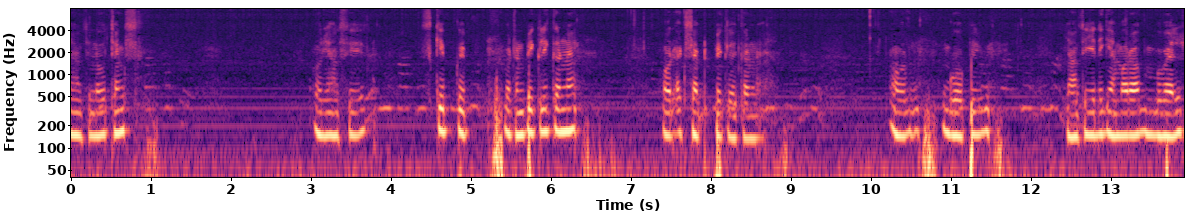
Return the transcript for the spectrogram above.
यहाँ से नो थैंक्स और यहाँ से स्किप के बटन पे क्लिक करना है और एक्सेप्ट पे क्लिक करना है। और गो पे यहाँ से ये देखिए हमारा मोबाइल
